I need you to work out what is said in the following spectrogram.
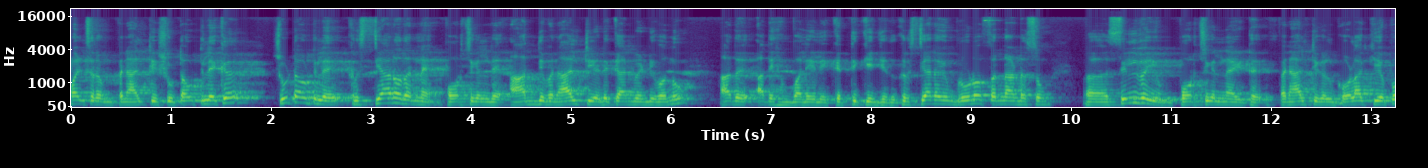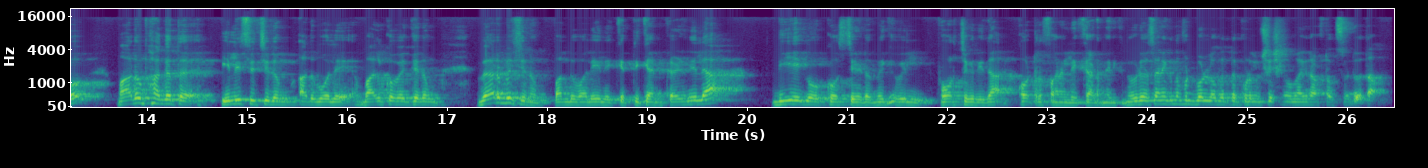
മത്സരം പെനാൽറ്റി ഷൂട്ടൗട്ടിലേക്ക് ഷൂട്ടൗട്ടിൽ ക്രിസ്ത്യാനോ തന്നെ പോർച്ചുഗലിന്റെ ആദ്യ പെനാൽറ്റി എടുക്കാൻ വേണ്ടി വന്നു. അത് അദ്ദേഹം വലയിലേക്ക് എത്തിക്കുകയും ചെയ്തു. ക്രിസ്ത്യാനോയും ബ്രൂണോ ഫെർണാണ്ടസും സിൽവയും പോർച്ചുഗലിനായിട്ട് പെനാൽറ്റികൾ ഗോളാക്കിയപ്പോൾ മറുഭാഗത്ത് ഇലിസിച്ചിനും അതുപോലെ ബാൽക്കോവെക്കിനും വെർബിച്ചിനും പന്ത് വലയിലേക്ക് എത്തിക്കാൻ കഴിഞ്ഞില്ല. ഡിയേഗോ കോസ്റ്റയുടെ മികവിൽ പോർച്ചുഗൽ ഇതാ ക്വാർട്ടർ ഫൈനലിലേക്ക് കടന്നിരിക്കുന്നു. വീഡിയോ അവസാനിക്കുന്ന. ഫുട്ബോൾ ലോകത്തെ കൂടുതൽ വിശേഷങ്ങളുമായി റാഫ്റ്റോക്സ് എത്താം.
